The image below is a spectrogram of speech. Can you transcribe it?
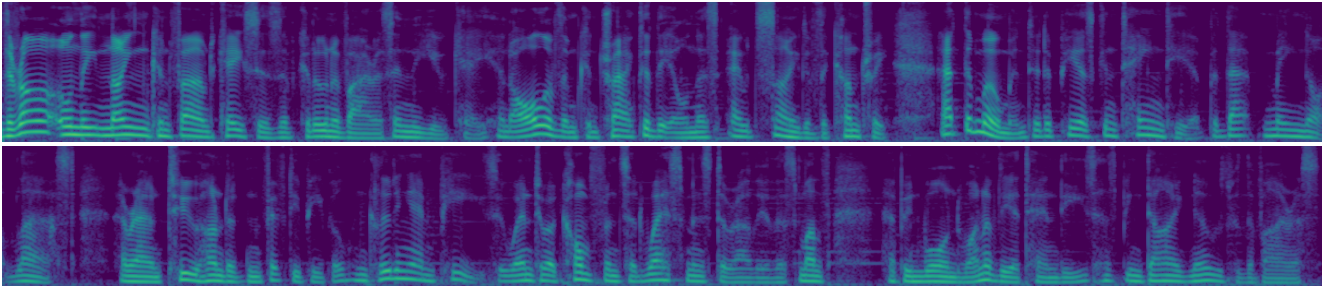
There are only nine confirmed cases of coronavirus in the UK, and all of them contracted the illness outside of the country. At the moment, it appears contained here, but that may not last. Around 250 people, including MPs, who went to a conference at Westminster earlier this month, have been warned one of the attendees has been diagnosed with the virus.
